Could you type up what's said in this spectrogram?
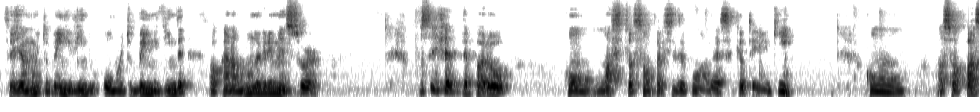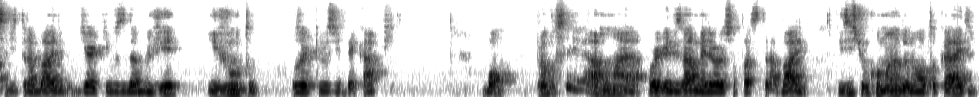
seja muito bem-vindo ou muito bem-vinda ao canal Mundo Agrimensor. Você já deparou com uma situação parecida com a dessa que eu tenho aqui? Com a sua pasta de trabalho de arquivos DWG e junto os arquivos de backup? Bom, para você arrumar, organizar melhor a sua pasta de trabalho, existe um comando no AutoCAD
